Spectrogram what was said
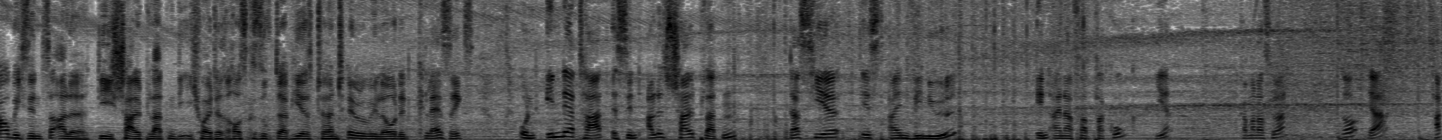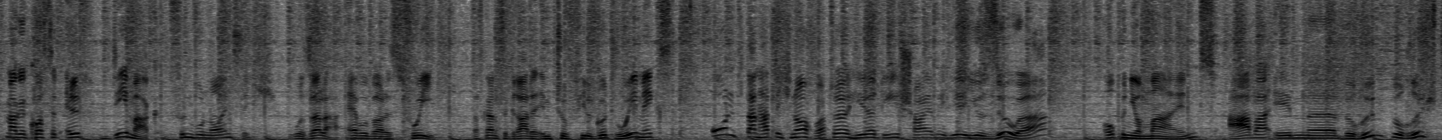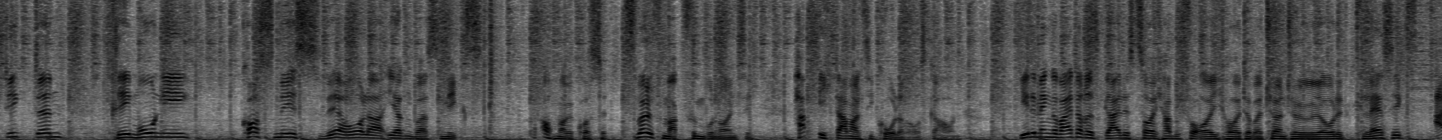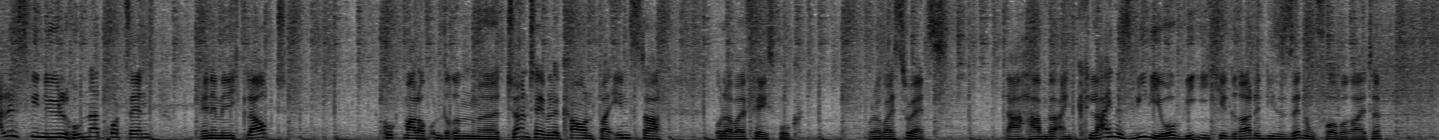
Staubig sind sie alle, die Schallplatten, die ich heute rausgesucht habe. Hier ist Turntable Reloaded Classics. Und in der Tat, es sind alles Schallplatten. Das hier ist ein Vinyl in einer Verpackung. Hier, kann man das hören? So, ja. Hat mal gekostet 11 D-Mark 95. Rosella, Everybody's Free. Das Ganze gerade im To Feel Good Remix. Und dann hatte ich noch, warte, hier die Scheibe hier, Yuzua, Open Your Mind, aber im äh, berühmt-berüchtigten Cremoni Cosmis Verola irgendwas Mix. Hat auch mal gekostet. 12 Mark 95. Hab ich damals die Kohle rausgehauen. Jede Menge weiteres geiles Zeug habe ich für euch heute bei Turntable Reloaded Classics. Alles Vinyl, 100%. Wenn ihr mir nicht glaubt, guckt mal auf unserem äh, Turntable-Account bei Insta oder bei Facebook oder bei Threads. Da haben wir ein kleines Video, wie ich hier gerade diese Sendung vorbereite.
